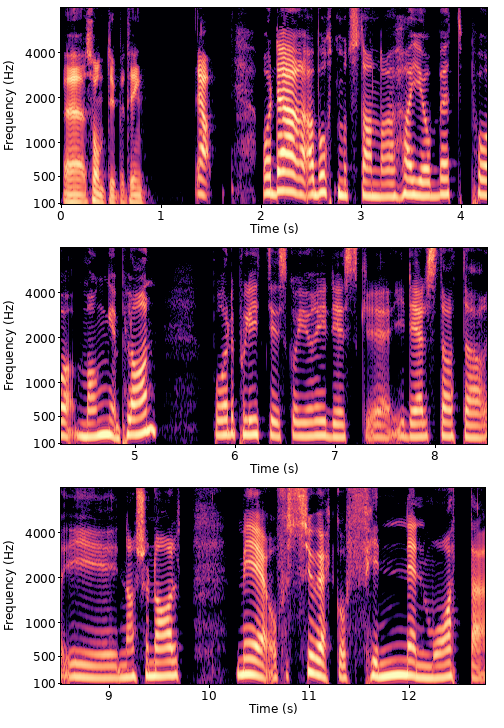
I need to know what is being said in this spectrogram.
Eh, sånn type ting. Ja. Og der abortmotstandere har jobbet på mange plan, både politisk og juridisk eh, i delstater, i nasjonalt, med å forsøke å finne en måte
